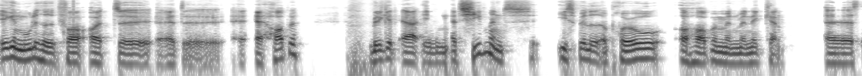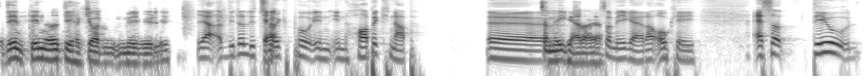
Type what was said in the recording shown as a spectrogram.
ikke en mulighed for at, øh, at, øh, at, at hoppe, hvilket er en achievement i spillet at prøve at hoppe, men man ikke kan. Uh, så det, det er noget, de har gjort med vilje, Ja, og vi der lidt Ja. tryk på en, en hoppeknap. Øh, som ikke er der. Ja. som ikke er der, okay. Altså, det er jo det,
